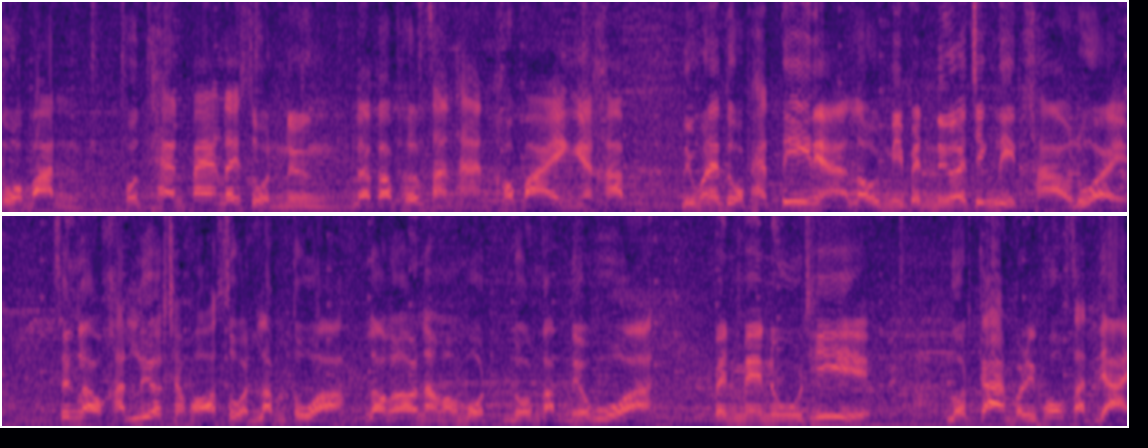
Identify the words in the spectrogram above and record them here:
ตัวบันทดแทนแป้งได้ส่วนหนึ่ง แล้วก็เพิ่มสารอาหารเข้าไปอย่างเงี้ยครับหรือว่าในตัวแพตตี้เนี่ยเรามีเป็นเนื้อจิ้งหรีดขาวด้วย ซึ่งเราคัดเลือกเฉพาะส่วนลำตัว แล้วก็นำมาบดรวมกับเนื้อวัว เป็นเมนูที่ลดการบริโภคสัตว์ใหญ่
